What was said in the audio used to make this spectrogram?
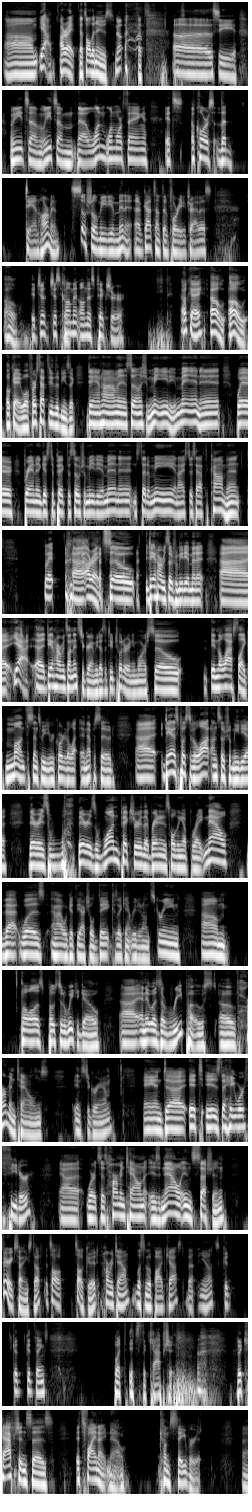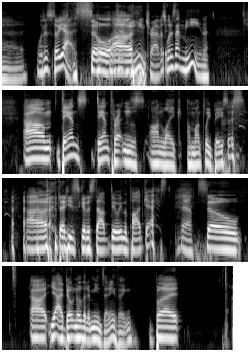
Um, yeah. All right. That's all the news. No, That's uh, let's see. We need some. We need some. Uh, one one more thing. It's of course the Dan Harmon social media minute. I've got something for you, Travis. oh It just just comment on this picture. Okay. Oh, oh, okay. Well, first I have to do the music. Dan Harmon social media minute, where Brandon gets to pick the social media minute instead of me, and I just have to comment. But uh, all right, so Dan Harmon social media minute. Uh, yeah, uh, Dan Harmon's on Instagram. He doesn't do Twitter anymore. So in the last like month since we recorded a, an episode, uh, Dan has posted a lot on social media. There is there is one picture that Brandon is holding up right now that was, and I will get the actual date because I can't read it on screen. Um, well, well, it was posted a week ago, uh, and it was a repost of Harmontown's Instagram, and uh, it is the Hayworth Theater, uh, where it says Harmontown is now in session. Very exciting stuff. It's all it's all good. Harmontown, listen to the podcast, but you know it's good, good, good things. But it's the caption. the caption says, "It's finite now. Come savor it." Uh, What is so yeah, so what does uh, that mean, Travis? What does that mean? Um, Dan's Dan threatens on like a monthly basis uh, that he's gonna stop doing the podcast. Yeah. So, uh, yeah, I don't know that it means anything, but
